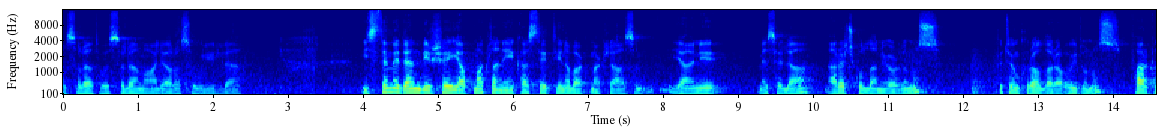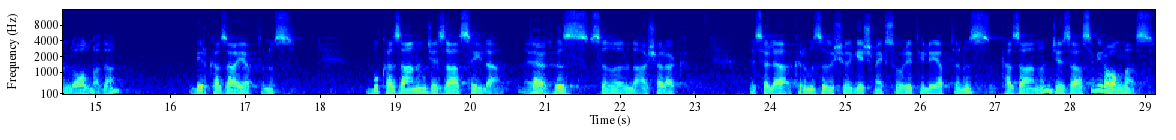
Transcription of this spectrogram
ve salatu ve selamu ala Resulillah. İstemeden bir şey yapmakla neyi kastettiğine bakmak lazım. Yani mesela araç kullanıyordunuz, bütün kurallara uydunuz, farkında olmadan bir kaza yaptınız. Bu kazanın cezasıyla e, Evet. hız sınırını aşarak Mesela kırmızı ışığı geçmek suretiyle yaptığınız kazanın cezası bir olmaz.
